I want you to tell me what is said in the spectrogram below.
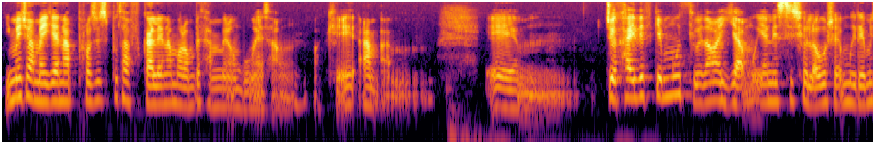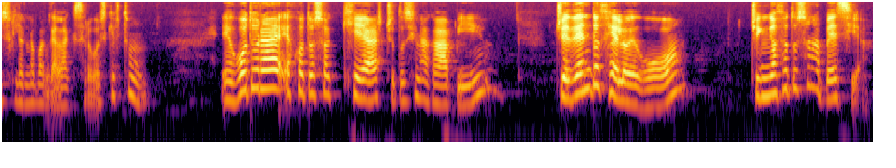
είμαι για μένα για ένα process που θα βγάλει ένα μωρό πεθαμένο που μέσα μου. Okay. Um, um, ε, και χάιδευκε μου, θυμώ τα μαγιά μου, η αναισθησιολόγος μου ηρέμησε, λένε να πάνε καλά, ξέρω εγώ, σκεφτούν. Εγώ τώρα έχω τόσο care και τόση αγάπη και δεν το θέλω εγώ και νιώθω τόσο απέσια.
